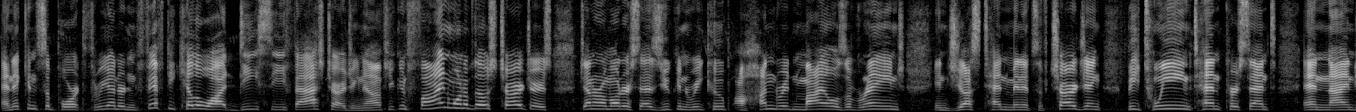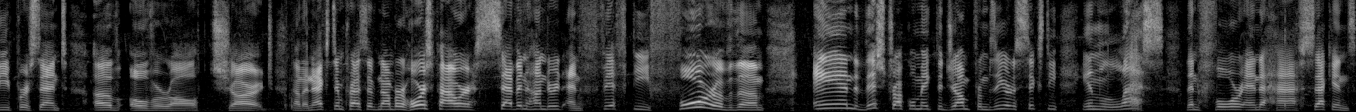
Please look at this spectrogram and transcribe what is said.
and it can support 350 kilowatt DC fast charging. Now, if you can find one of those chargers, General Motors says you can recoup 100 miles of range in just 10 minutes of charging between 10% and 90% of overall charge. Now the next impressive number, horsepower, 754 of them, and this truck will make the jump from zero to 60 in less than four and a half seconds.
